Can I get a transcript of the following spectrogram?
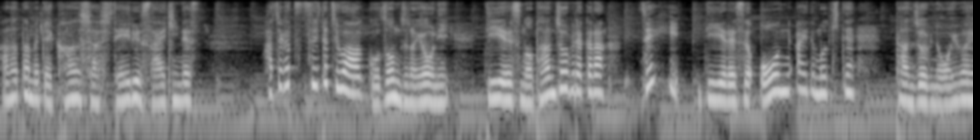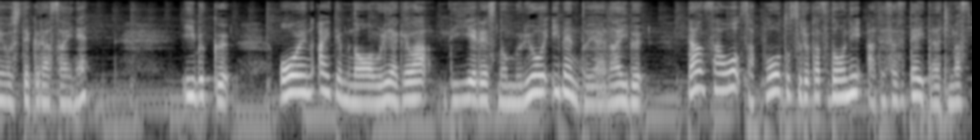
改めて感謝している最近です。8月1日はご存知のように DLS の誕生日だからぜひ DLS 応援アイテムを着て誕生日のお祝いをしてくださいね。ebook 応援アイテムの売り上げは DLS の無料イベントやライブ、ダンサーをサポートする活動に当てさせていただきます。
